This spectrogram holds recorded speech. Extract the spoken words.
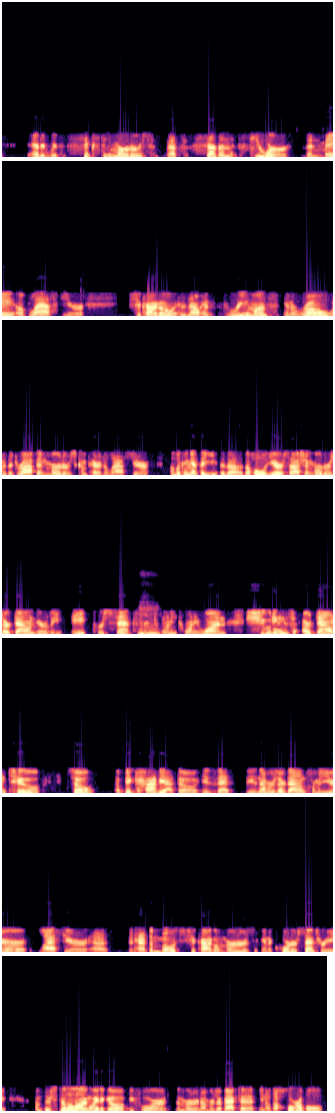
ended with 60 murders. That's seven fewer than May of last year. Chicago has now had three months in a row with a drop in murders compared to last year. I'm looking at the the, the whole year, Sasha. Murders are down nearly eight percent from mm-hmm. 2021. Shootings are down too. So a big caveat, though, is that these numbers are down from a year last year uh, that had the most Chicago murders in a quarter century. Um, there's still a long way to go before the murder numbers are back to you know the horrible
